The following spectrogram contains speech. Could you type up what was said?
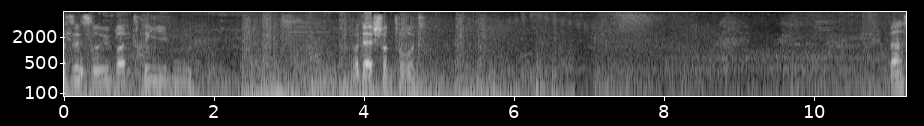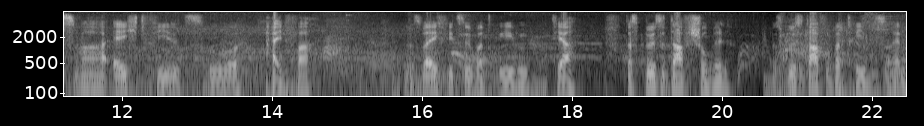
Das ist so übertrieben. Und er ist schon tot. Das war echt viel zu einfach. Das war echt viel zu übertrieben. Tja, das Böse darf schummeln. Das Böse darf übertrieben sein.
